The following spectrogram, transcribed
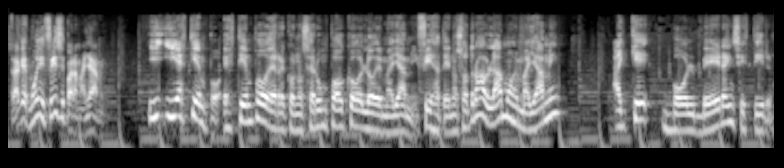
¿Será que es muy difícil para Miami? Y, es tiempo, es tiempo de reconocer un poco lo de Miami. Fíjate, nosotros hablamos en Miami, hay que volver a insistir.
